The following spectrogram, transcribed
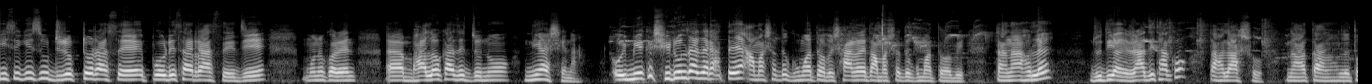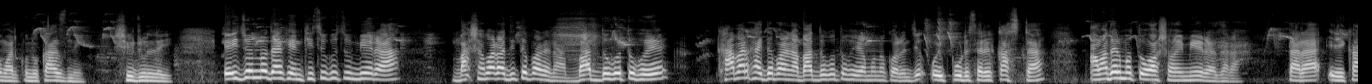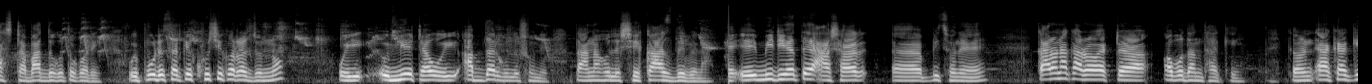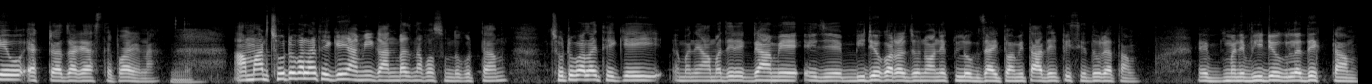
কিছু কিছু ডিরেক্টর আছে প্রডিউসাররা আছে যে, মনে করেন ভালো কাজের জন্য নিয়ে আসে না। ওই মেয়েকে শিডিউল দেয় রাতে আমার সাথে ঘুমাতে হবে, সারা রাত আমার সাথে ঘুমাতে হবে। তা না হলে যদি রাজি থাকো, তাহলে আসো। না, তা না হলে তোমার কোনো কাজ নেই শিডিউল নেই। এই জন্য দেখেন, কিছু কিছু মেয়েরা বাসা ভাড়া দিতে পারে না, বাধ্যগত হয়ে খাবার খাইতে পারে না, বাধ্যগত হয়ে মনে করেন যে ওই প্রডিউসারের কাজটা আমাদের মতো অসহায় মেয়েরা যারা তারা এই কাজটা বাধ্যগত করে। ওই প্রডিউসারকে খুশি করার জন্য ওই ওই মেয়েটা ওই আবদারগুলো শোনে। তা না হলে সে কাজ দেবে না। এই মিডিয়াতে আসার পিছনে কারও না কারও একটা অবদান থাকে। কারণ একা কেউ একটা জায়গায় আসতে পারে না। আমার ছোটবেলা থেকেই আমি গান বাজনা পছন্দ করতাম। ছোটবেলা থেকেই মানে আমাদের গ্রামে এই যে ভিডিও করার জন্য অনেক লোক যাইতো আমি তাদের পিছিয়ে দৌড়াতাম। মানে ভিডিওগুলো দেখতাম।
